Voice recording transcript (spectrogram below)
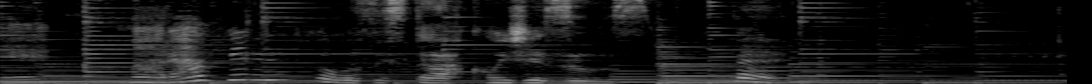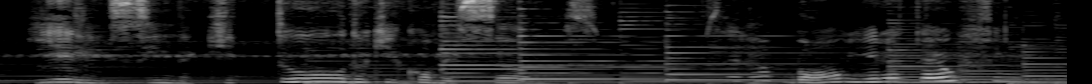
É maravilhoso estar com Jesus, né? E ele ensina que tudo que começamos será bom ir até o fim.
